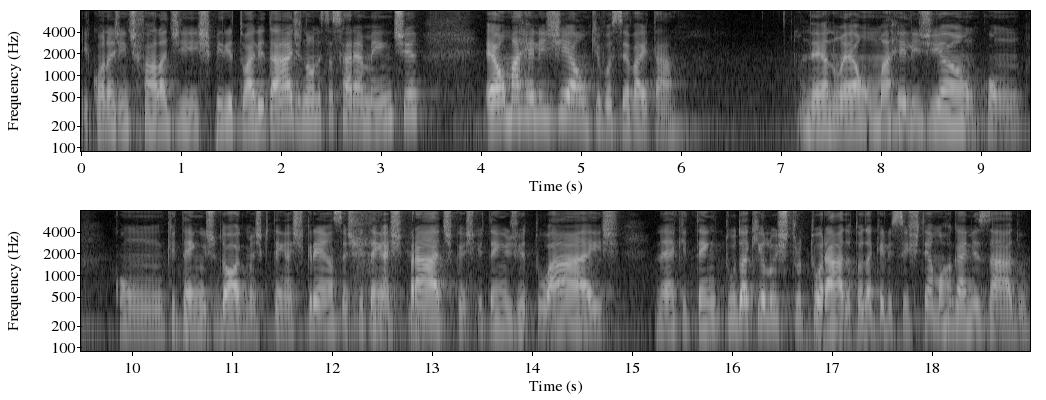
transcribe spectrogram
E quando a gente fala de espiritualidade, não necessariamente é uma religião que você vai estar, tá, né? Não é uma religião com com que tem os dogmas, que tem as crenças, que tem as práticas, que tem os rituais, né? Que tem tudo aquilo estruturado, todo aquele sistema organizado.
